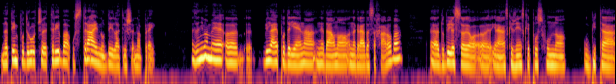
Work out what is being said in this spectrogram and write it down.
na tem področju je treba ustrajno delati še naprej. Zanima me, bila je podeljena nedavno nagrada Saharova, dobile so jo iranske ženske posthumno ubita.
